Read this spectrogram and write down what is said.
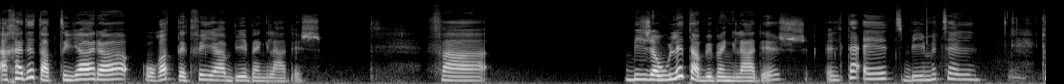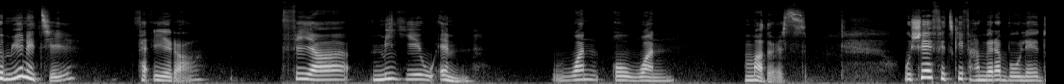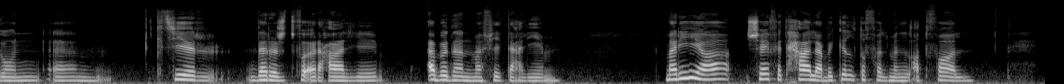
أخذتها الطيارة وغطت فيها ببنغلاديش. ف بجولتها ببنغلاديش التقت بمثل كوميونيتي فقيرة. فيها مية وام 101 mothers. وشافت كيف عم بربوا أولادهم كتير درجة فقر عالية أبدا ما في تعليم. ماريا شافت حالها بكل طفل من الأطفال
